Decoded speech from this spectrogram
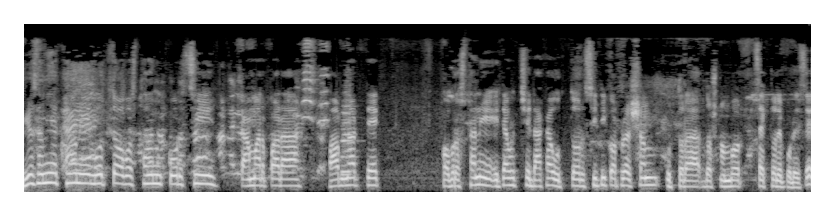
বিকজ আমি এখন এই মুহূর্তে অবস্থান করছি কামারপাড়া পাবনার টেক কবরস্থানে। এটা হচ্ছে ঢাকা উত্তর সিটি কর্পোরেশন, উত্তরা দশ নম্বর সেক্টরে পড়েছে।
